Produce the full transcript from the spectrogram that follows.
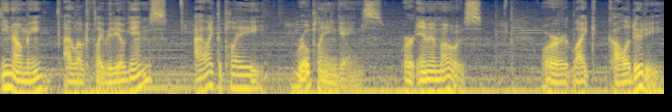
you know me, I love to play video games. I like to play role playing games or MMOs or like Call of Duty.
